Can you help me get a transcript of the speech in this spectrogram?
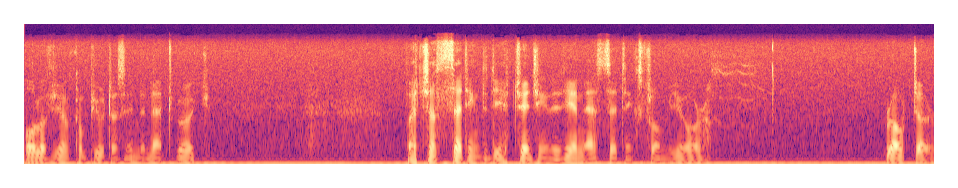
all of your computers in the network by just setting the changing the DNS settings from your router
